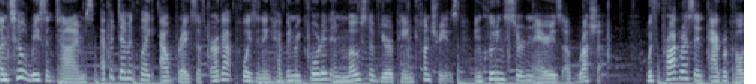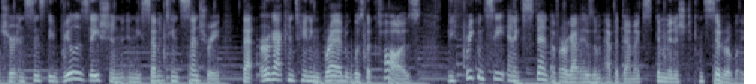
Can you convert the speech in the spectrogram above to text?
Until recent times, epidemic like outbreaks of ergot poisoning have been recorded in most of European countries, including certain areas of Russia. With progress in agriculture and since the realization in the 17th century that ergot containing bread was the cause, the frequency and extent of ergotism epidemics diminished considerably.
